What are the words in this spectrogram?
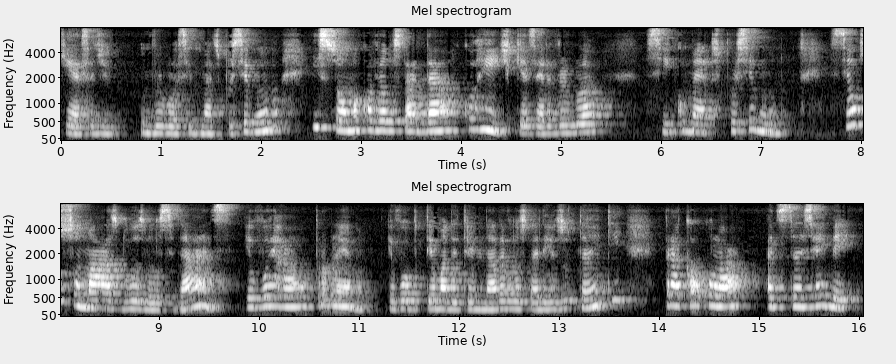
que é essa de 1,5 metros por segundo, e soma com a velocidade da corrente, que é 0,5 metros por segundo. Se eu somar as duas velocidades, eu vou errar o problema. Eu vou obter uma determinada velocidade resultante para calcular a distância A e B.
